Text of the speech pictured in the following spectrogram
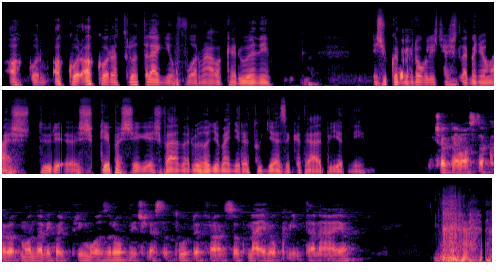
akkor, akkor, akkorra tudott a legjobb formába kerülni. És akkor még Roglic esetleg a nyomás tűrés képessége is felmerül, hogy ő mennyire tudja ezeket elbírni. Csak nem azt akarod mondani, hogy Primoz Roglic lesz a Tour de France-ok Nairo Quintanája.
